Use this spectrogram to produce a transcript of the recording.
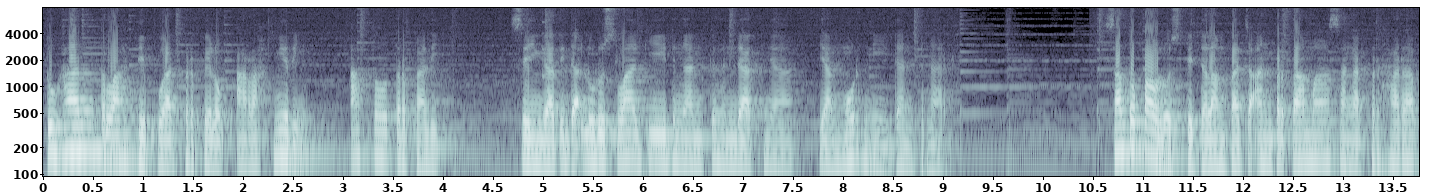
Tuhan telah dibuat berbelok arah miring atau terbalik, sehingga tidak lurus lagi dengan kehendaknya yang murni dan benar. Santo Paulus di dalam bacaan pertama sangat berharap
